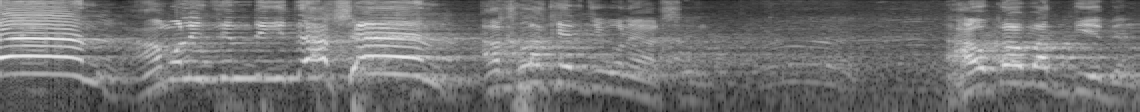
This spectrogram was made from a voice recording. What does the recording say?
দেন, আমলি জিন্দিগিতে আসেন, আখলাকের জীবনে আসেন। হাউকাও বাদ দিয়ে দেন।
